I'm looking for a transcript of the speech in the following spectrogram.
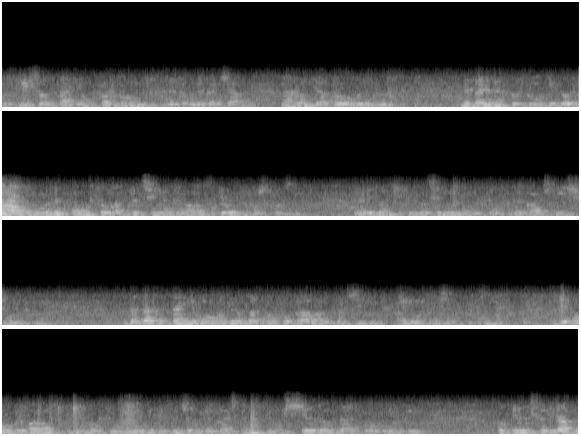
Зустрівши останнього в кожному місці у Деркача, на ґрунті авто виникли неприязних стосунків до останнього виник умисел на спричинення кривоносу тілесних пошкоджень. Реалізуючи свій злочинний умисел, Деркач діючи умисно. Завдав останньому один удар кулаком права руки в живіт, район сниження з якого кривонос відносив другий, після чого Деркач наніс ще один удар кулаком руки, потиличну ділянку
